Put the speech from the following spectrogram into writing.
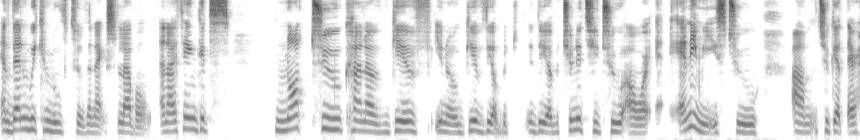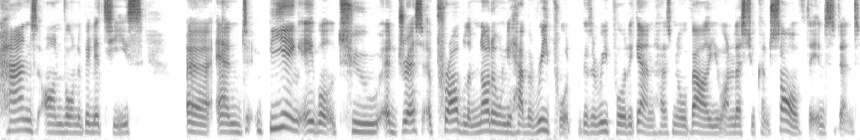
And then we can move to the next level. And i think it's not to kind of give you know give the the opportunity to our enemies to um, to get their hands on vulnerabilities uh, and being able to address a problem, not only have a report, because a report again has no value unless you can solve the incident.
